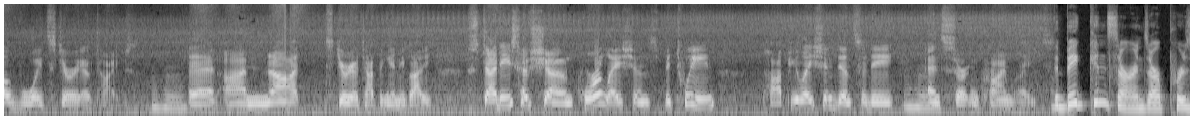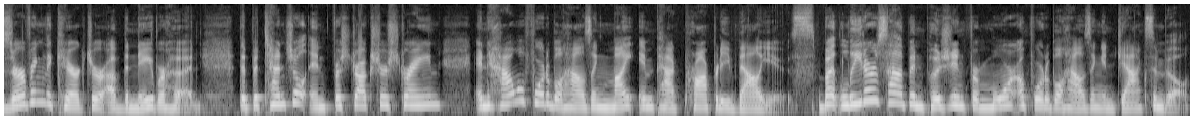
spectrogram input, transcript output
avoid stereotypes, mm-hmm. and I'm not stereotyping anybody, studies have shown correlations between population density mm-hmm. and certain crime rates. The big concerns are preserving the character of the neighborhood, the potential infrastructure strain, and how affordable housing might impact property values. But leaders have been pushing for more affordable housing in Jacksonville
